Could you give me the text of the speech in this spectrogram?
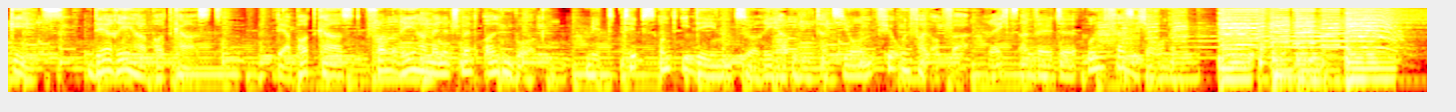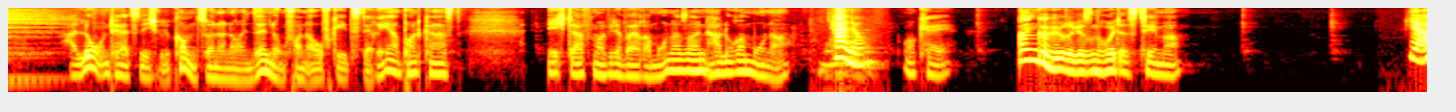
geht's, der Reha-Podcast. Der Podcast von Reha Management Oldenburg. Mit Tipps und Ideen zur Rehabilitation für Unfallopfer, Rechtsanwälte und Versicherungen. Hallo und herzlich willkommen zu einer neuen Sendung von Auf geht's, der Reha-Podcast. Ich darf mal wieder bei Ramona sein. Hallo Ramona. Hallo. Okay. Angehörige sind heute das Thema. Ja.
